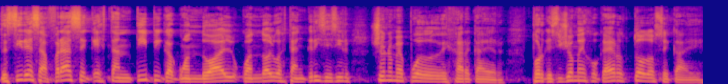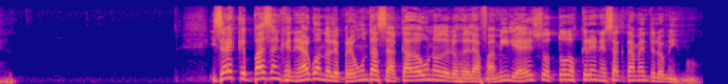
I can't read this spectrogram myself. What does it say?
Decir esa frase que es tan típica cuando algo, cuando algo está en crisis, decir, yo no me puedo dejar caer, porque si yo me dejo caer, todo se cae. ¿Y sabes qué pasa en general cuando le preguntas a cada uno de los de la familia eso? Todos creen exactamente lo mismo.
